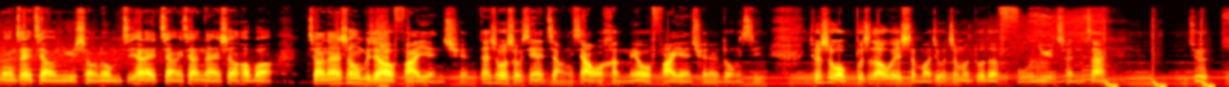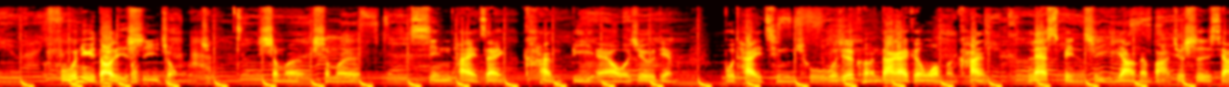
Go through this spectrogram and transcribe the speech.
不能再讲女生了，我们接下来讲一下男生，好不好？讲男生我比较有发言权，但是我首先讲一下我很没有发言权的东西，就是我不知道为什么有这么多的腐女存在，就腐女到底是一种什么什么心态在看 BL，我就有点不太清楚。我觉得可能大概跟我们看 Lesbian 是一样的吧，就是想，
